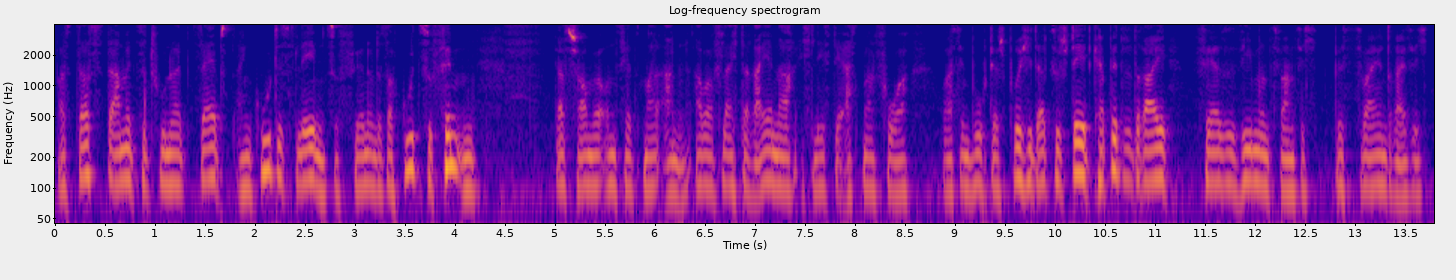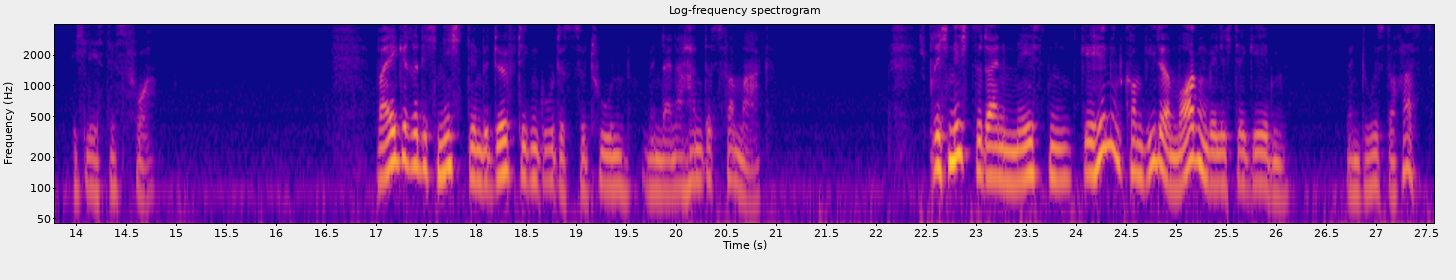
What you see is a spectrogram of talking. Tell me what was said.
was das damit zu tun hat, selbst ein gutes Leben zu führen und es auch gut zu finden, das schauen wir uns jetzt mal an. Aber vielleicht der Reihe nach, ich lese dir erstmal vor, was im Buch der Sprüche dazu steht. Kapitel 3, Verse 27 bis 32. Ich lese dir es vor. Weigere dich nicht, dem Bedürftigen Gutes zu tun, wenn deine Hand es vermag. Sprich nicht zu deinem Nächsten, geh hin und komm wieder, morgen will ich dir geben, wenn du es doch hast.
